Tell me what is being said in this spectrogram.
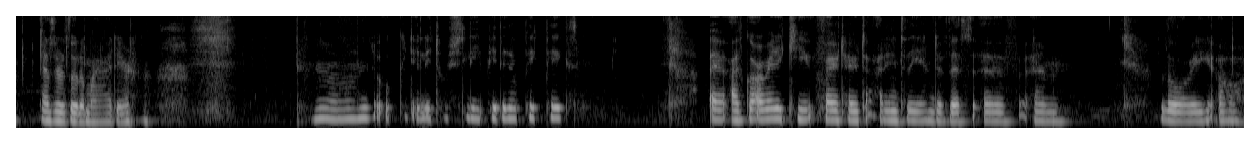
as a result of my idea oh look the little sleepy little pig pigs uh, I've got a really cute photo to add into the end of this of um, Laurie, oh,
